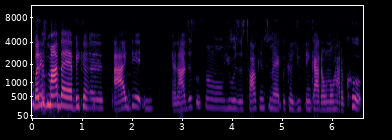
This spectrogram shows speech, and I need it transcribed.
But it's my bad because I didn't. And I just assumed you were just talking smack because you think I don't know how to cook.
